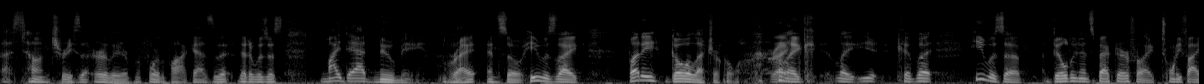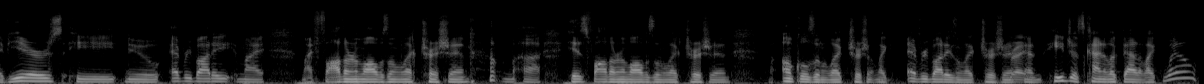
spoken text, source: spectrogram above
I was telling Teresa earlier before the podcast that, that it was just my dad knew me, Mhm. right? And so he was like, "Buddy, go electrical." Right. like, like, you, but he was a building inspector for like 25 years. He knew everybody. My my father-in-law was an electrician. uh, his father-in-law was an electrician. Uncle's an electrician. Like everybody's an electrician. Right. And he just kind of looked at it like, well,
